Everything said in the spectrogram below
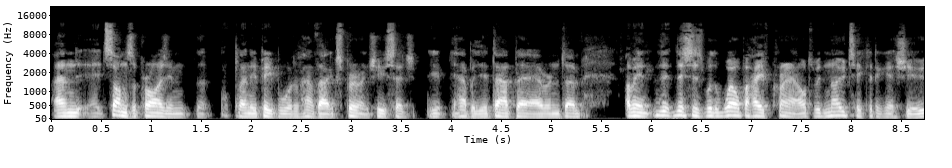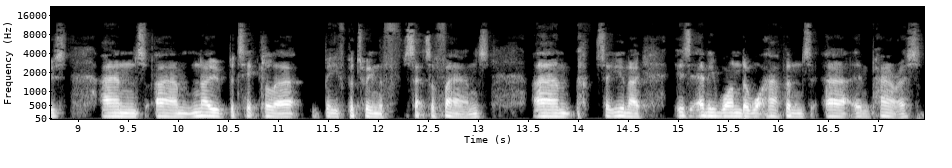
And it's unsurprising that plenty of people would have had that experience. You said you had with your dad there. And um, I mean, th- this is with a well behaved crowd with no ticketing issues and um, no particular beef between the f- sets of fans. Um, so, you know, is any wonder what happened uh, in Paris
